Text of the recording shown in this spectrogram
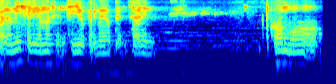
para mí sería más sencillo primero pensar en cómo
